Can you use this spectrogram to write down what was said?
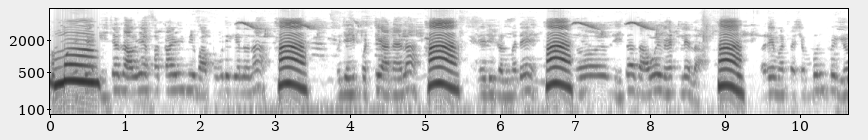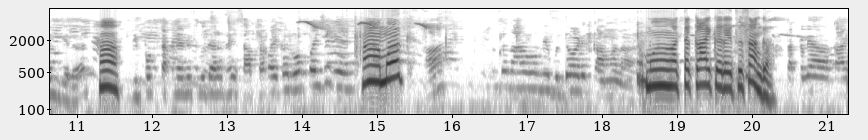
मग. हिच्या जाऊया सकाळी मी बापूकडे गेलो ना हां. म्हणजे ही पट्टी आणायला हां. मेडिकलमध्ये हां. तर हिचा जावई भेटलेला. हां. अरे म्हटलं शंभर रुपये घेऊन गेलं. हां. दीपक टाकल्याने तू जरा हे साफसफाई कर रोख पैसे घे. हां मग? हा? म्हणतो, नाही मी बुद्धवाडीत कामाला. मग आता काय करायचं सांगा. टाकल्या काय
